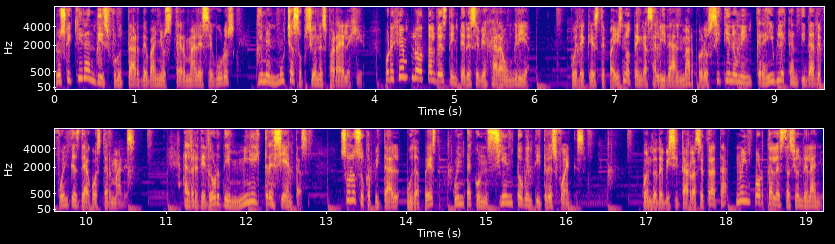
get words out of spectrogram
Los que quieran disfrutar de baños termales seguros tienen muchas opciones para elegir. Por ejemplo, tal vez te interese viajar a Hungría. Puede que este país no tenga salida al mar, pero sí tiene una increíble cantidad de fuentes de aguas termales. Alrededor de 1300. Solo su capital, Budapest, cuenta con 123 fuentes. Cuando de visitarla se trata, no importa la estación del año,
